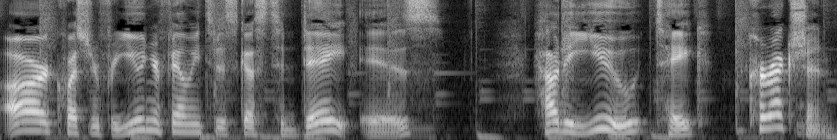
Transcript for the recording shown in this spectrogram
Our question for you and your family to discuss today is how do you take correction?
